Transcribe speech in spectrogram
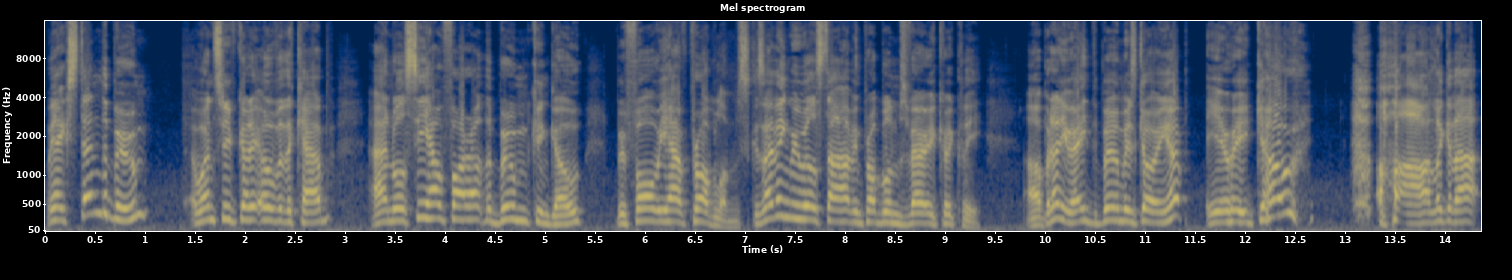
we extend the boom once we've got it over the cab, and we'll see how far out the boom can go before we have problems. Because I think we will start having problems very quickly. Uh, but anyway, the boom is going up. Here we go. Oh, look at that.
